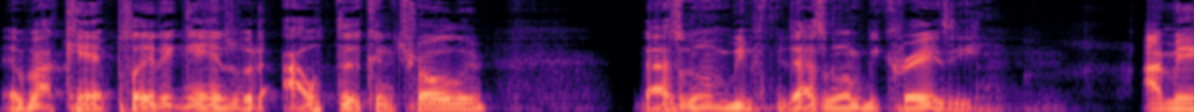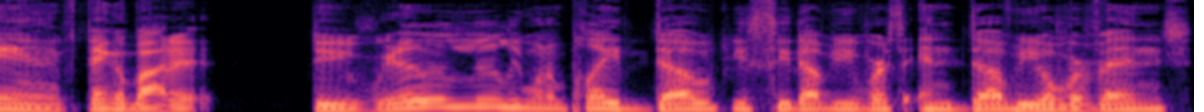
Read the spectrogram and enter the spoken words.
If I can't play the games without the controller, that's gonna be that's gonna be crazy. I mean, think about it. Do you really, really want to play WCW versus NWO Revenge?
